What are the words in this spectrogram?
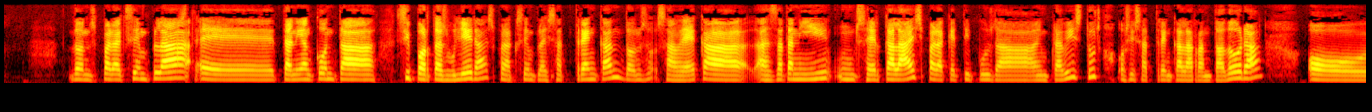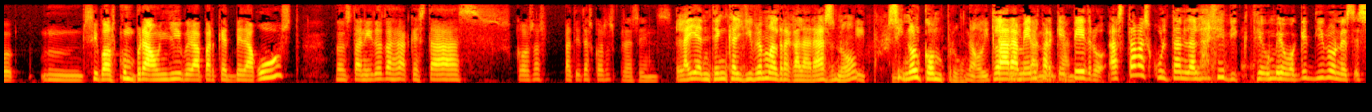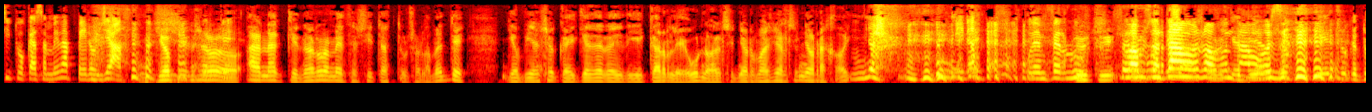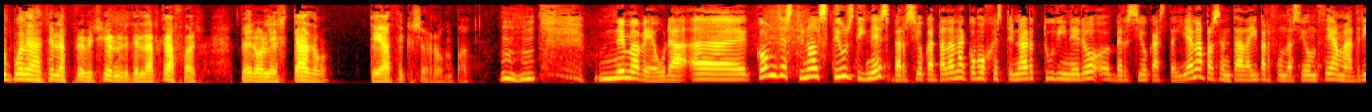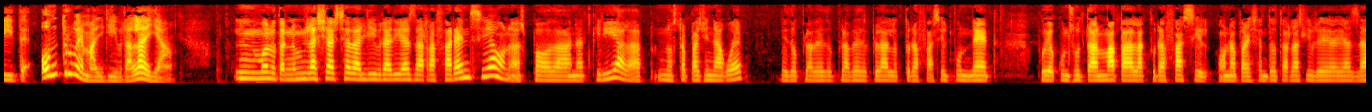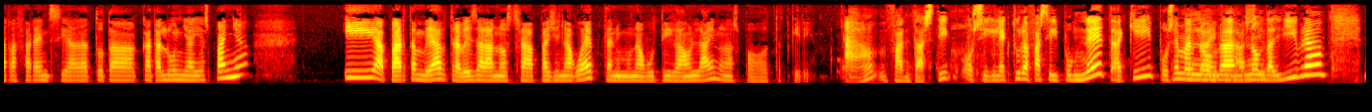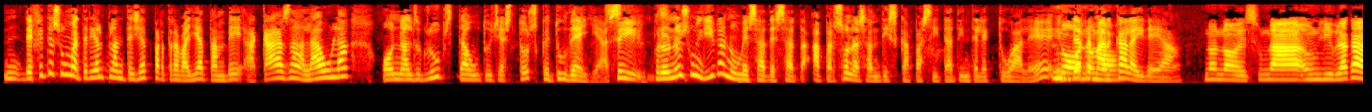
Doncs, per exemple, eh, tenir en compte si portes ulleres, per exemple, i se't trenquen, doncs saber que has de tenir un cert calaix per a aquest tipus d'imprevistos, o si se't trenca la rentadora, o mm, si vols comprar un llibre perquè et ve de gust, doncs tenir totes aquestes coses, petites coses presents. Laia, entenc que el llibre me'l regalaràs, no? I tant. Si no el compro. No, i tant, Clarament, i tant, i perquè, tant. Pedro, estava escoltant la Laia i dic, Déu meu, aquest llibre ho necessito a casa meva, però ja. Yo pienso, Porque- Ana, que no lo necesitas tú solamente. Yo pienso que hay que dedicarle uno al señor Mas y al señor Rajoy. Mira, podem fer-lo Sí, sí. Lo apuntamos, lo apuntamos. Pienso, pienso que tú puedes hacer las previsiones de las gafas, pero el Estado te hace que se rompa. Mm -hmm. Anem a veure. Uh, com gestionar els teus diners, versió catalana, com gestionar tu dinero, versió castellana, presentada ahir per Fundació 11 a Madrid. On trobem el llibre, Laia? Mm, Bueno, tenim la xarxa de llibreries de referència on es poden adquirir a la nostra pàgina web www.lecturafàcil.net podeu consultar el mapa de lectura fàcil on apareixen totes les llibreries de referència de tota Catalunya i Espanya i a part també a través de la nostra pàgina web tenim una botiga online on es pot adquirir. Ah, fantàstic. O sigui, lecturafàcil.net, aquí posem el Tota nom, de, nom del llibre. De fet, és un material plantejat per treballar també a casa, a l'aula, on els grups d'autogestors que tu deies. Sí. Però no és un llibre només adreçat a persones amb discapacitat intel·lectual, eh? No, Hem de no, remarcar no. la idea. No, no, és una, un llibre que,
